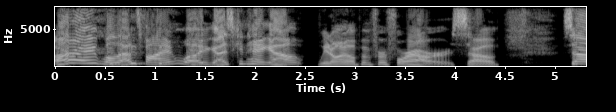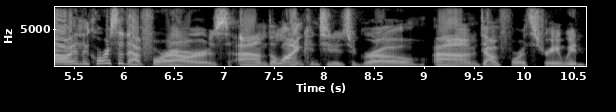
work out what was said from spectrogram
All right, well, that's fine. well, you guys can hang out. We don't open for four hours. So So, in the course of that four hours, um, the line continued to grow um, down Fourth Street. We,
